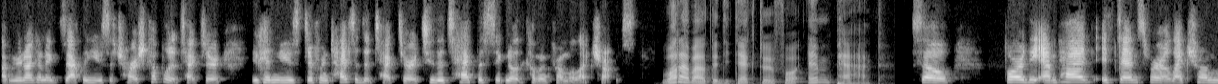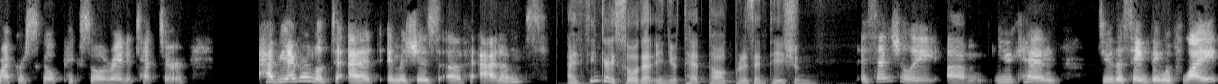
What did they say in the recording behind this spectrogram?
Um, you're not going to exactly use a charge couple detector. You can use different types of detector to detect the signal coming from electrons. What about the detector for EMPAD? So for the EMPAD, it stands for Electron Microscope Pixel Array Detector. Have you ever looked at images of atoms? I think I saw that in your TED Talk presentation. Essentially, um, you can do the same thing with light.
